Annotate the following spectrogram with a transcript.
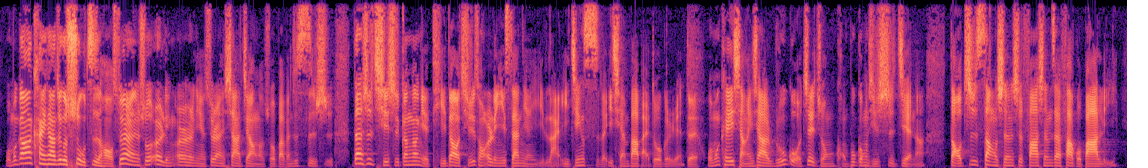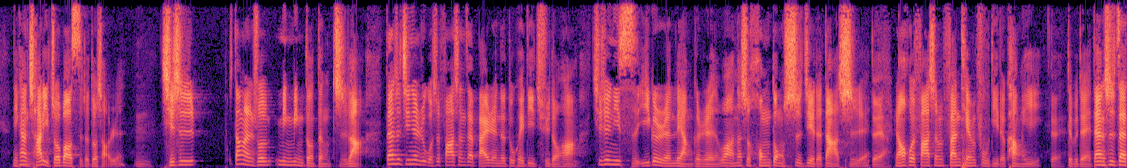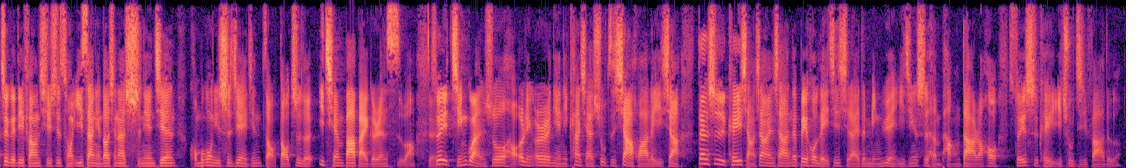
我们刚刚看一下这个数字哈，虽然说二零二二年虽然下降了说百分之四十，但是其实刚刚也提到，其实从二零一三年以来已经死了一千八百多个人。对，我们可以想一下，如果这种恐怖攻击事件啊，导致丧生是发生在法国巴黎，你看查理周报死了多少人？嗯，其实当然说命命等等值啦。但是今天如果是发生在白人的都会地区的话，其实你死一个人、两个人，哇，那是轰动世界的大事哎。对啊，然后会发生翻天覆地的抗议，对对不对？但是在这个地方，其实从一三年到现在十年间，恐怖攻击事件已经导导致了一千八百个人死亡。对所以尽管说好，二零二二年你看起来数字下滑了一下，但是可以想象一下，那背后累积起来的民怨已经是很庞大，然后随时可以一触即发的了。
